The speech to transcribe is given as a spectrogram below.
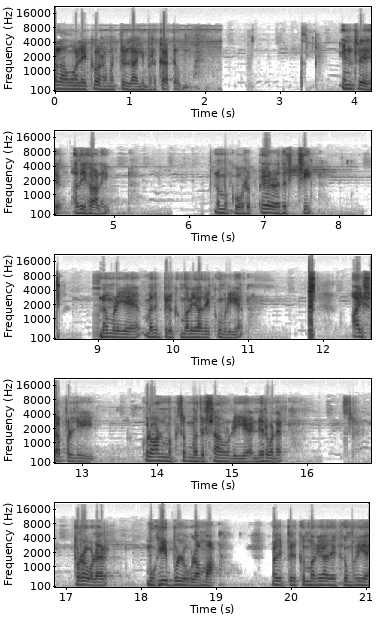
அலாம் வலைக்கம் வரமத்துல்லாஹி வரகாத்துஹு இன்று அதிகாலை நமக்கு ஒரு பேரதிர்ச்சி நம்முடைய மதிப்பிற்கு மரியாதைக்கும் உரிய ஆயிஷா பள்ளி குரான் மக்தப் மதர்சாவுடைய நிறுவனர் புரவலர் முஹீபுல் உலமா மதிப்பிற்கு மரியாதைக்கும் உரிய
